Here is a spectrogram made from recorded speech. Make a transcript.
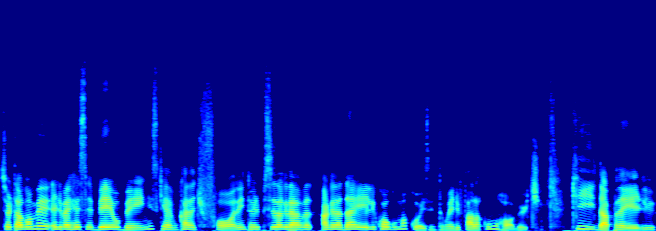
O Sr. Tagome, ele vai receber o Baines, que é um cara de fora, então ele precisa agra agradar ele com alguma coisa. Então ele fala com o Robert, que dá para ele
